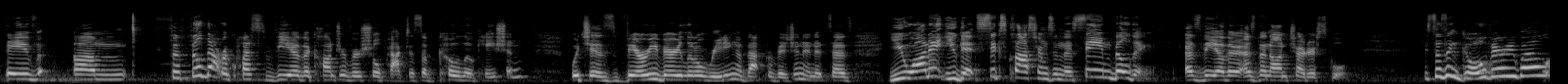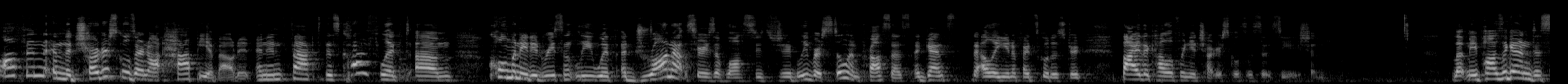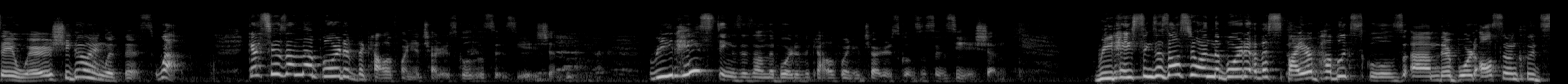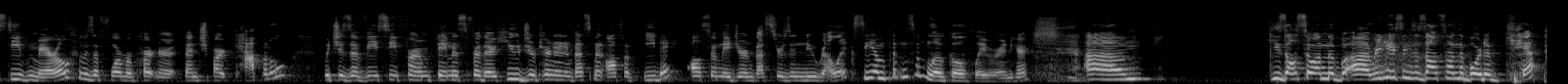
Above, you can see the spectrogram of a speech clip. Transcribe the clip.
they've um, fulfilled that request via the controversial practice of co-location, which is very, very little reading of that provision, and it says, you want it, you get six classrooms in the same building as the other, as the non-charter school. This doesn't go very well often, and the charter schools are not happy about it. And in fact, this conflict um, culminated recently with a drawn-out series of lawsuits, which I believe are still in process, against the LA Unified School District by the California Charter Schools Association. Let me pause again to say, where is she going with this? Well, guess who's on the board of the California Charter Schools Association? Reed Hastings is on the board of the California Charter Schools Association. Reed Hastings is also on the board of Aspire Public Schools. Um, their board also includes Steve Merrill, who is a former partner at Benchmark Capital, which is a VC firm famous for their huge return on investment off of eBay, also major investors in New Relic. See, I'm putting some local flavor in here. Um, he's also on the, uh, Reed Hastings is also on the board of KIPP,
